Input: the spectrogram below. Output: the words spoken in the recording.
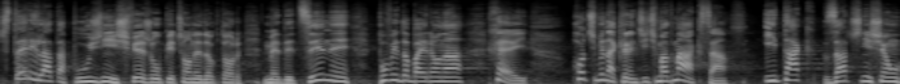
Cztery lata później świeżo upieczony doktor medycyny powie do Byrona: Hej, chodźmy nakręcić Mad Maxa. I tak zacznie się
